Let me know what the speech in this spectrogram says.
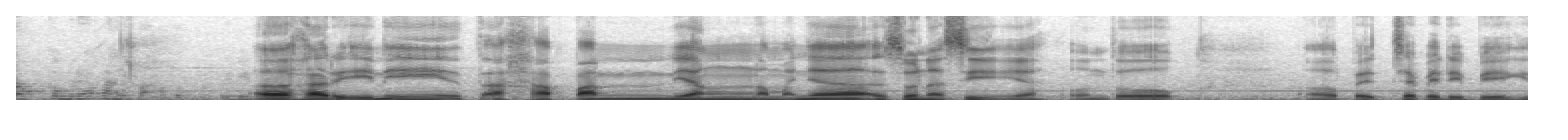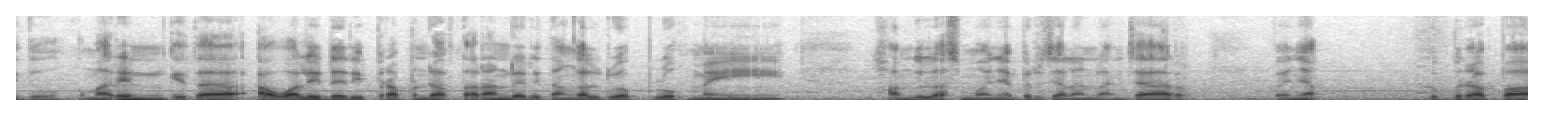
Tahap keberapa nih Pak untuk Uh, hari ini tahapan yang namanya zonasi ya untuk uh, eh, CPDB gitu. Kemarin kita awali dari pra pendaftaran dari tanggal 20 Mei. Alhamdulillah semuanya berjalan lancar. Banyak beberapa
